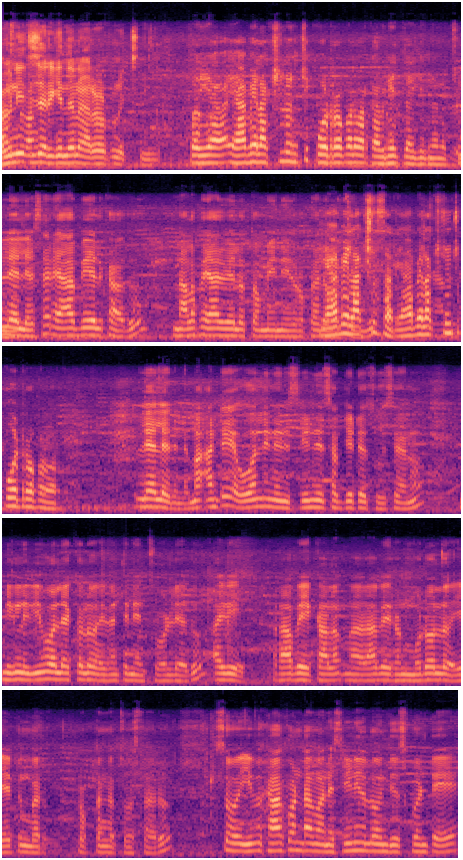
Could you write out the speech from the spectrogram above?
అవినీతి జరిగిందని ఆరోపణ వచ్చింది. యాభై లక్షల నుంచి కోటి రూపాయల వరకు అవినీతి జరిగిందని వచ్చింది. లేదు లేదు సార్ యాభై వేలు కాదు నలభై ఆరు వేలు తొంభై ఎనిమిది రూపాయలు యాభై. లక్షలు సార్ యాభై లక్షల నుంచి కోటి రూపాయల వరకు. లేదు లేదండి. మా- అంటే ఓన్లీ నేను శ్రీనిధి సబ్జెక్ట్ చూశాను. మిగిలిన వివో లెక్కలు ఇవంతా నేను చూడలేదు. అవి రాబోయే కాలం రాబోయే రెండు మూడు రోజుల్లో ఏపీ మరి క్లుప్తంగా చూస్తారు. సో ఇవి కాకుండా మన శ్రీనిధి లోన్ తీసుకుంటే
